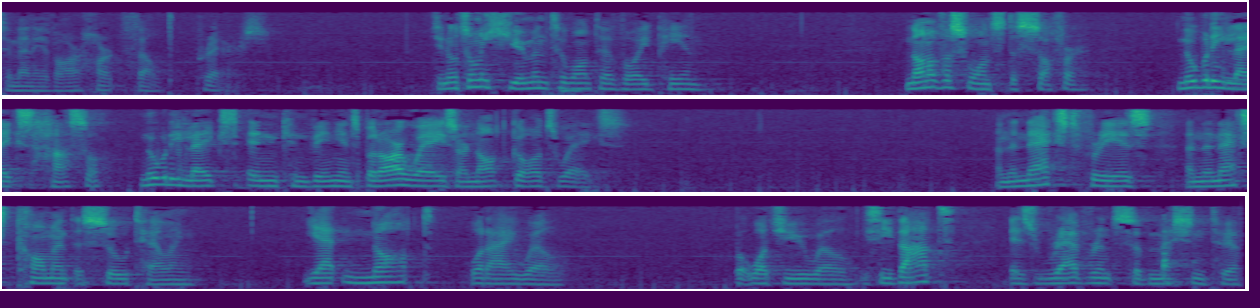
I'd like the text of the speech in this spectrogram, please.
to many of our heartfelt prayers. Do you know it's only human to want to avoid pain? None of us wants to suffer. Nobody likes hassle. Nobody likes inconvenience, but our ways are not God's ways. And the next phrase and the next comment is so telling. Yet not what I will, but what you will. You see, that is reverent submission to a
